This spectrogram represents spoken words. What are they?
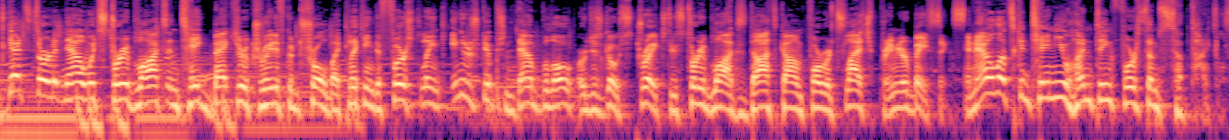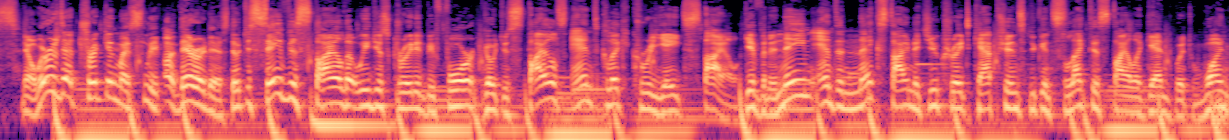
get started now with Storyblocks and take back your creative control by clicking the first link in the description down below or just go straight to storyblocks.com forward slash premiere basics. And now let's continue hunting for some subtitles. Now, where is that trick in my sleeve? Oh, there it is. Now, to save the style that we just created before, go to styles and click create style. Give it a name and the next time that you create captions, you can select this style again with one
